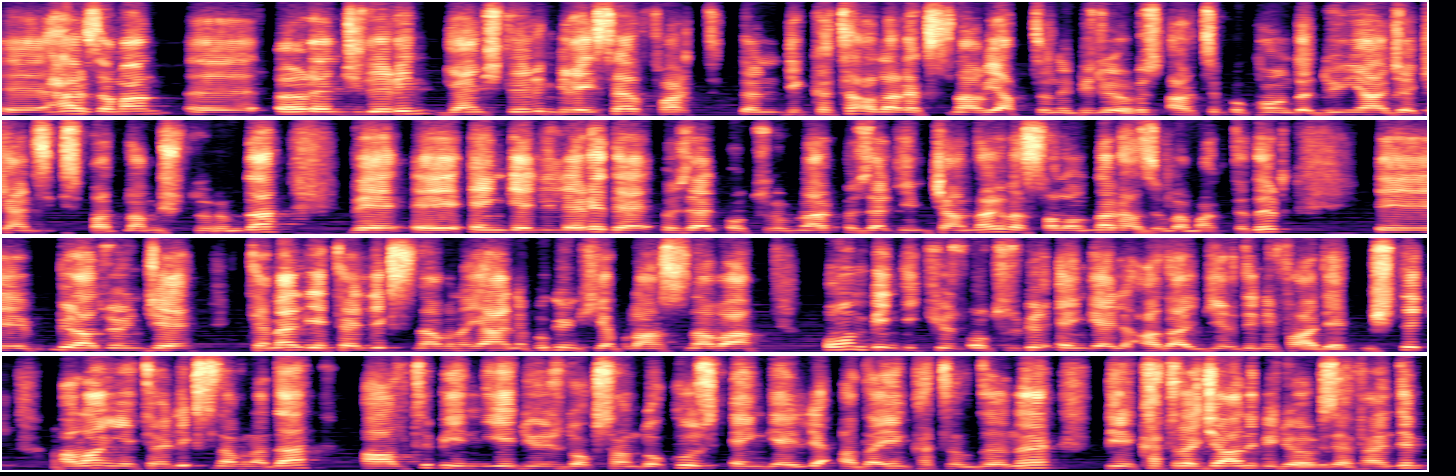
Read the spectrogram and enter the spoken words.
e, her zaman e, öğrencilerin, gençlerin bireysel farklılıklarını dikkate alarak sınav yaptığını biliyoruz. Artık bu konuda dünyaca kendisi ispatlanmış durumda ve e, engellilere de özel oturumlar, özel imkanlar ve salonlar hazırlamaktadır. E, biraz önce temel yeterlilik sınavına yani bugünkü yapılan sınava 10.231 engelli aday girdiğini ifade etmiştik. Alan yeterlilik sınavına da 6.799 engelli adayın katıldığını, bir katılacağını biliyoruz efendim.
